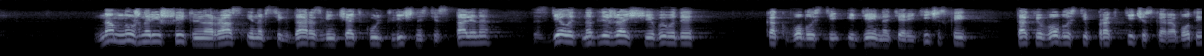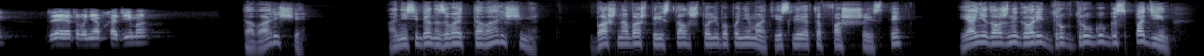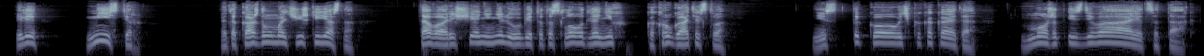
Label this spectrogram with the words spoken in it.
нам нужно решительно раз и навсегда развенчать культ личности Сталина – сделать надлежащие выводы как в области идейно-теоретической, так и в области практической работы. Для этого необходимо... Товарищи? Они себя называют товарищами? Баш на баш перестал что-либо понимать. Если это фашисты, и они должны говорить друг другу «господин» или «мистер». Это каждому мальчишке ясно – Товарищи они не любят, это слово для них как ругательство. Нестыковочка какая-то. Может, издеваются так.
